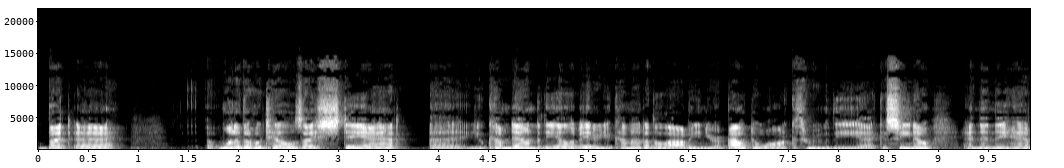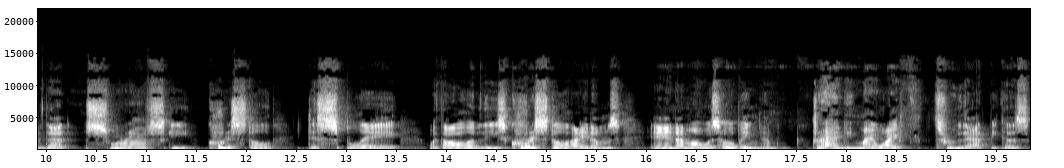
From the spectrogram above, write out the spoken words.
But uh, one of the hotels I stay at, uh, you come down to the elevator, you come out of the lobby, and you're about to walk through the casino, and then they have that Swarovski crystal display with all of these crystal items. And I'm always hoping, I'm dragging my wife through that because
